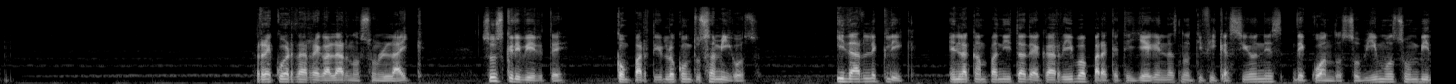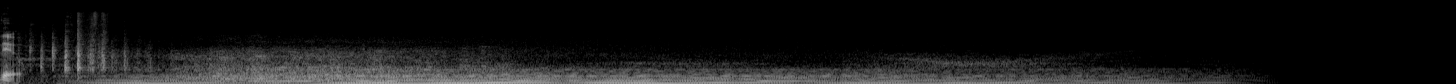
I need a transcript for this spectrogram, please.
Recuerda regalarnos un like, suscribirte, compartirlo con tus amigos y darle clic en la campanita de acá arriba para que te lleguen las notificaciones de cuando subimos un video. Thank you.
